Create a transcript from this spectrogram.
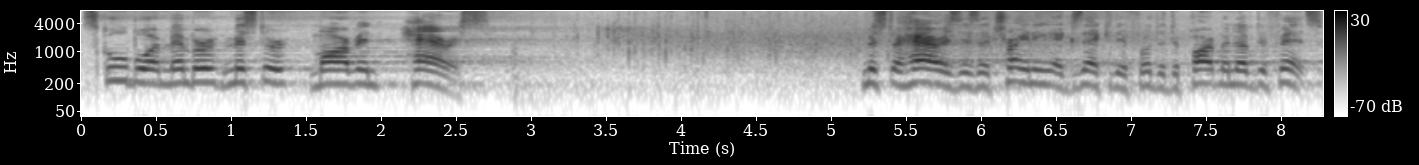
School board member, Mr. Marvin Harris. Mr. Harris is a training executive for the Department of Defense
